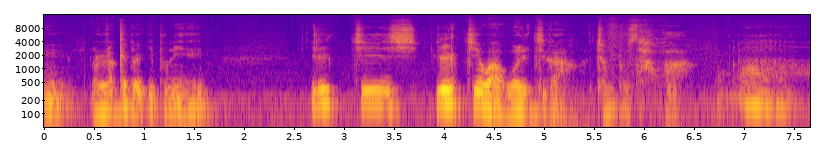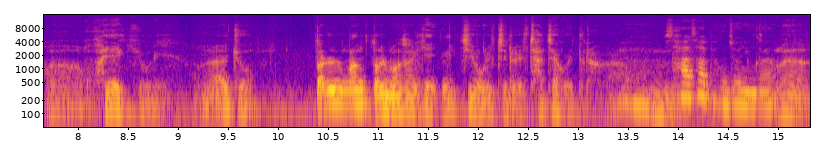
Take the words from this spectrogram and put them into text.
예. 놀랍게도 이분이 일지 일지와 월지가 전부 사화 아, 어, 화의 기운이 아주 똘망똘망하게 일지 월지를 차지하고 있더라고요. 네. 음. 사사병존인가요? 네.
